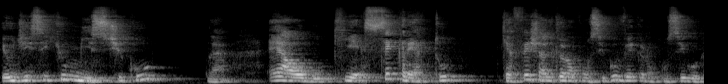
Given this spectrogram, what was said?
Eu disse que o místico, né? é algo que é secreto, que é fechado, que eu não consigo ver, que eu não consigo.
